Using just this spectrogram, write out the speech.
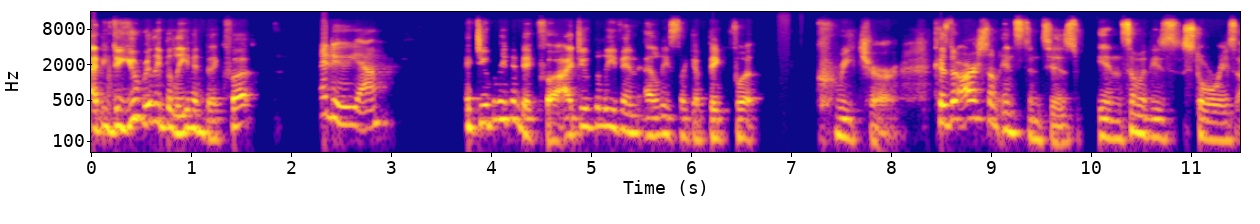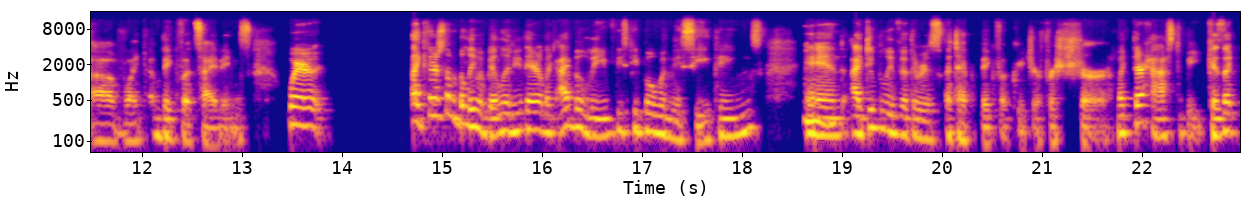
I mean, do you really believe in Bigfoot? i do yeah I do believe in Bigfoot. I do believe in at least like a Bigfoot creature because there are some instances in some of these stories of like Bigfoot sightings where like there's some believability there. Like I believe these people when they see things, Mhm. and I do believe that there is a type of Bigfoot creature for sure. Like there has to be because like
